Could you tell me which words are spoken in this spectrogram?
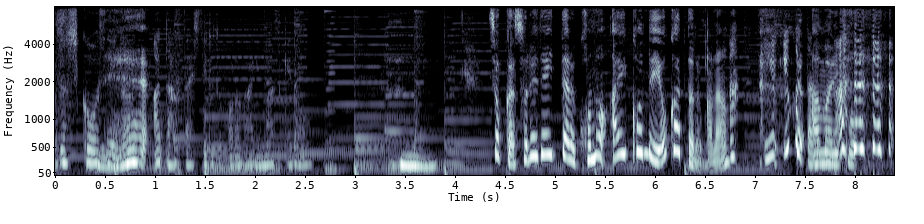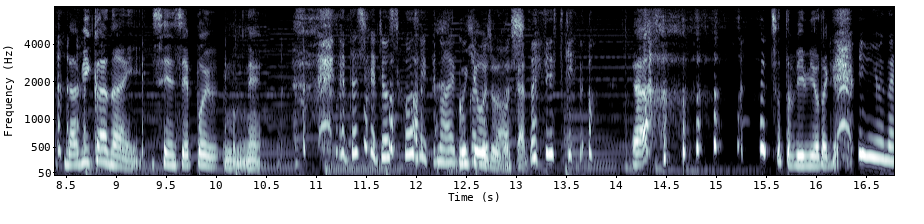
女子高生ねがあたふたしてるところがありますけど。うん。そっか、それで言ったらこのアイコンでよかったのかな？あ、よ、よかったあまりこう、なびかない先生っぽいもんね。私が女子高生のアイコンかどうかわかんないですけど。ちょっと微妙だけど、微妙な、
